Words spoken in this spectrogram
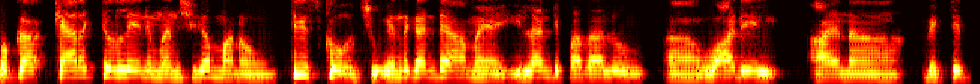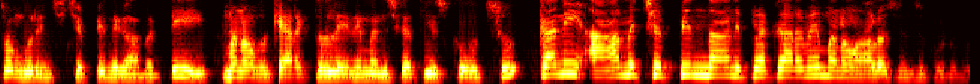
ఒక క్యారెక్టర్ లేని మనిషిగా మనం తీసుకోవచ్చు. ఎందుకంటే ఆమె ఇలాంటి పదాలు వాడి ఆయన వ్యక్తిత్వం గురించి చెప్పింది కాబట్టి మనం ఒక క్యారెక్టర్ లేని మనిషిగా తీసుకోవచ్చు. కానీ ఆమె చెప్పిన దాని ప్రకారమే మనం ఆలోచించకూడదు.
